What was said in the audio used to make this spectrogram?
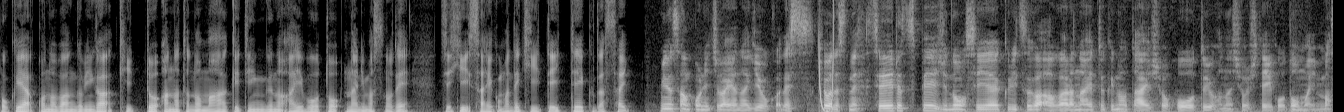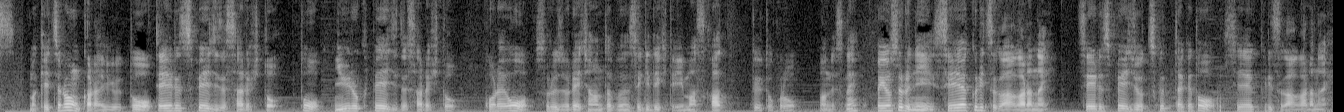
僕やこの番組がきっとあなたのマーケティングの相棒となりますので、ぜひ最後まで聞いていってください。皆さんこんにちは柳岡です。今日はですねセールスページの制約率が上がらない時の対処法という話をしていこうと思います、まあ、結論から言うとセールスページで去る人と入力ページで去る人これをそれぞれちゃんと分析できていますかっていうところなんですね。要するに制約率が上がらない。セールスページを作ったけど制約率が上がらない。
